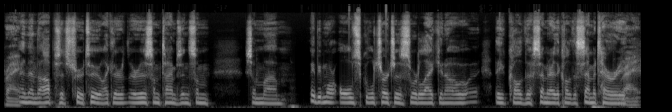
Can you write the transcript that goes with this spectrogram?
right And then the opposite's true too. Like there, there is sometimes in some, some um, maybe more old school churches, sort of like you know, they call the seminary, they call it the cemetery right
